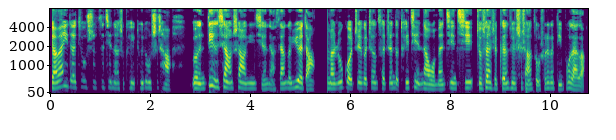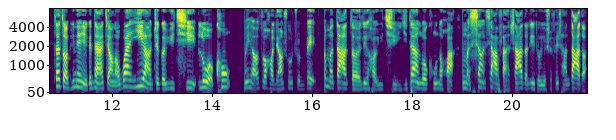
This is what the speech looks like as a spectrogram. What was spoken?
两万亿的救市资金呢，是可以推动市场稳定向上运行两三个月的。那么，如果这个政策真的推进，那我们近期就算是跟随市场走出这个底部来了。在早评点也跟大家讲了，万一啊这个预期落空，我们也要做好两手准备。这么大的利好预期一旦落空的话，那么向下反杀的力度也是非常大的。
